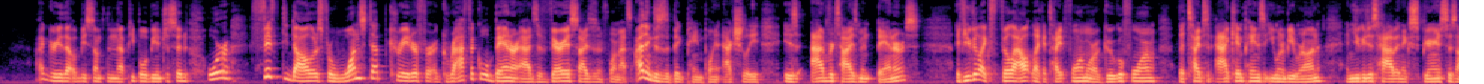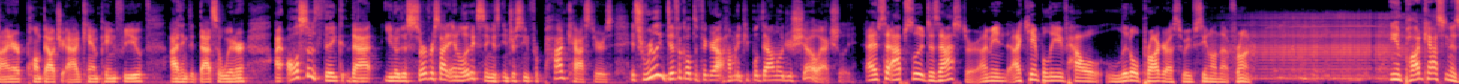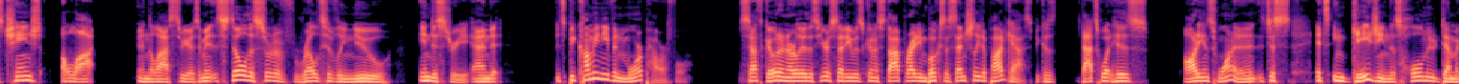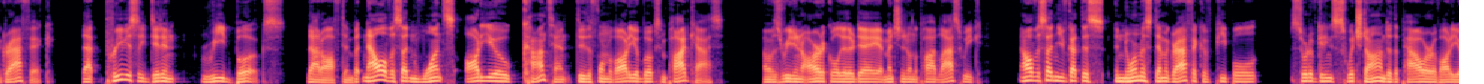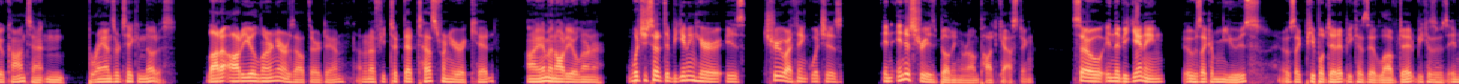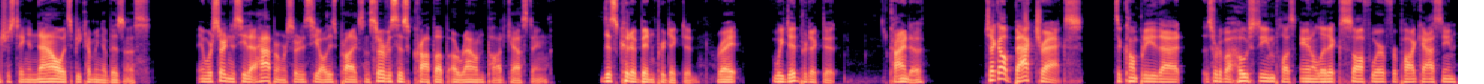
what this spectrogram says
I agree that would be something that people would be interested. Or $50 for one step creator for a graphical banner ads of various sizes and formats. I think this is a big pain point actually, is advertisement banners if you could like fill out like a Typeform or a Google form, the types of ad campaigns that you want to be run, and you could just have an experienced designer pump out your ad campaign for you, I think that that's a winner. I also think that, you know, the server side analytics thing is interesting for podcasters. It's really difficult to figure out how many people download your show, actually. It's an absolute disaster. I mean, I can't believe how little progress we've seen on that front. Ian, podcasting has changed a lot in the last three years. I mean, it's still this sort of relatively new industry, and it's becoming even more powerful. Seth Godin earlier this year said he was going to stop writing books essentially to podcasts because that's what his audience wanted. And it's just, it's engaging this whole new demographic that previously didn't read books that often, but now all of a sudden wants audio content through the form of audiobooks and podcasts. Um, I was reading an article the other day. I mentioned it on the pod last week. Now all of a sudden, you've got this enormous demographic of people sort of getting switched on to the power of audio content, and brands are taking notice. A lot of audio learners out there, Dan. I don't know if you took that test when you were a kid. I am an audio learner. What you said at the beginning here is true, I think, which is an industry is building around podcasting. So in the beginning, it was like a muse. It was like people did it because they loved it, because it was interesting. And now it's becoming a business. And we're starting to see that happen. We're starting to see all these products and services crop up around podcasting. This could have been predicted, right? We did predict it. Kinda. Check out Backtracks. It's a company that sort of a hosting plus analytics software for podcasting.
